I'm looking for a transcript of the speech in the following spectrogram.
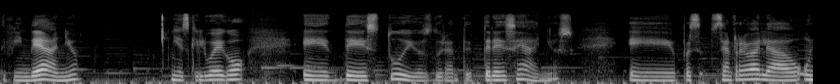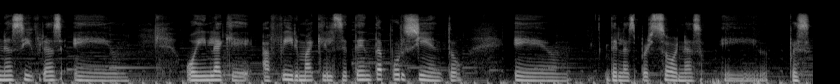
de fin de año. Y es que luego eh, de estudios durante 13 años, eh, pues se han revelado unas cifras eh, hoy en la que afirma que el 70% eh, de las personas eh, pues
